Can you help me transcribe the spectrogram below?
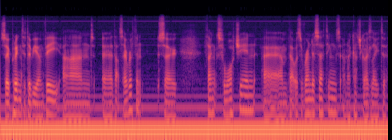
So put it into WMV and uh, that's everything. So thanks for watching, um, that was the render settings and I'll catch you guys later.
